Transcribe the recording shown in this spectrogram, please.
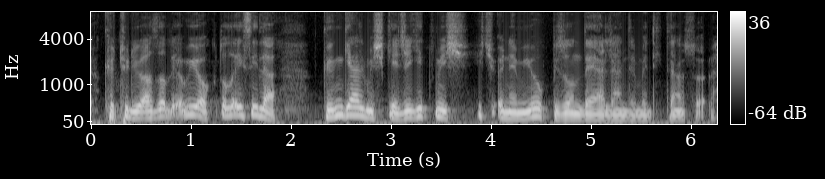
Yok. Kötülüğü azalıyor mu? Yok. Dolayısıyla gün gelmiş, gece gitmiş. Hiç önemi yok biz onu değerlendirmedikten sonra.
